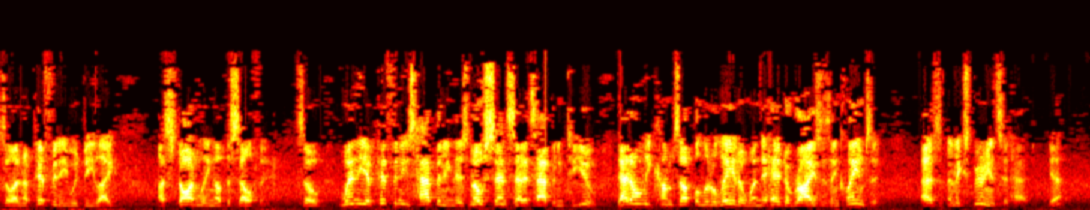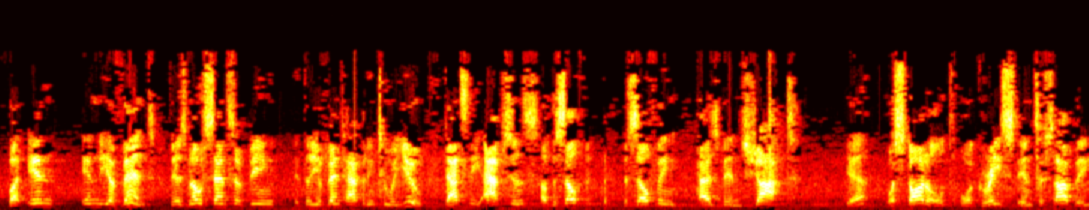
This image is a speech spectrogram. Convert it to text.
So an epiphany would be like a startling of the selfing. So when the epiphany is happening, there's no sense that it's happening to you. That only comes up a little later when the head arises and claims it as an experience it had. Yeah? But in in the event, there's no sense of being the event happening to a you. That's the absence of the selfing. The selfing has been shocked, yeah, or startled or graced into stopping,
